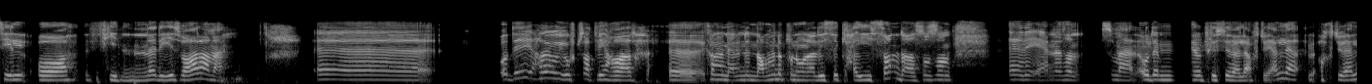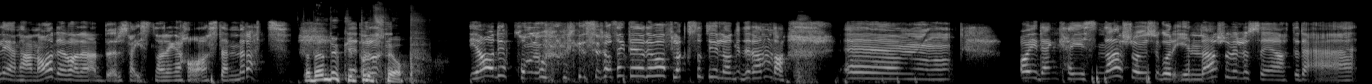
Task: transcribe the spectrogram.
til å finne de svarene. Eh, og det har jo gjort at vi har eh, Kan jo nevne navnet på noen av disse casene. da, sånn som det ene sånn, som er, og den er plutselig veldig aktuell, aktuell igjen her nå, det var at bør 16-åringer ha stemmerett. Ja, Den dukket plutselig opp. Ja, det kom jo lyser. Jeg tenkte det var flaks at du lagde den, da. Um, og i den casen der, så hvis du går inn der, så vil du se at det er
